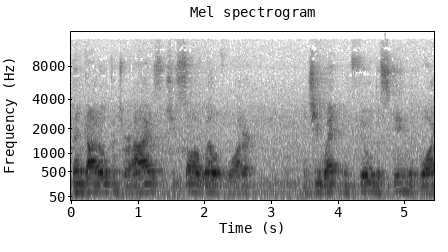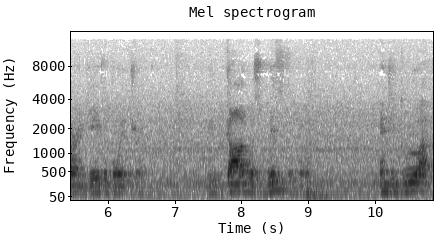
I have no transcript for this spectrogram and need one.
Then God opened her eyes, and she saw a well of water. And she went and filled the skin with water and gave the boy a drink. And God was with the boy, and he grew up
